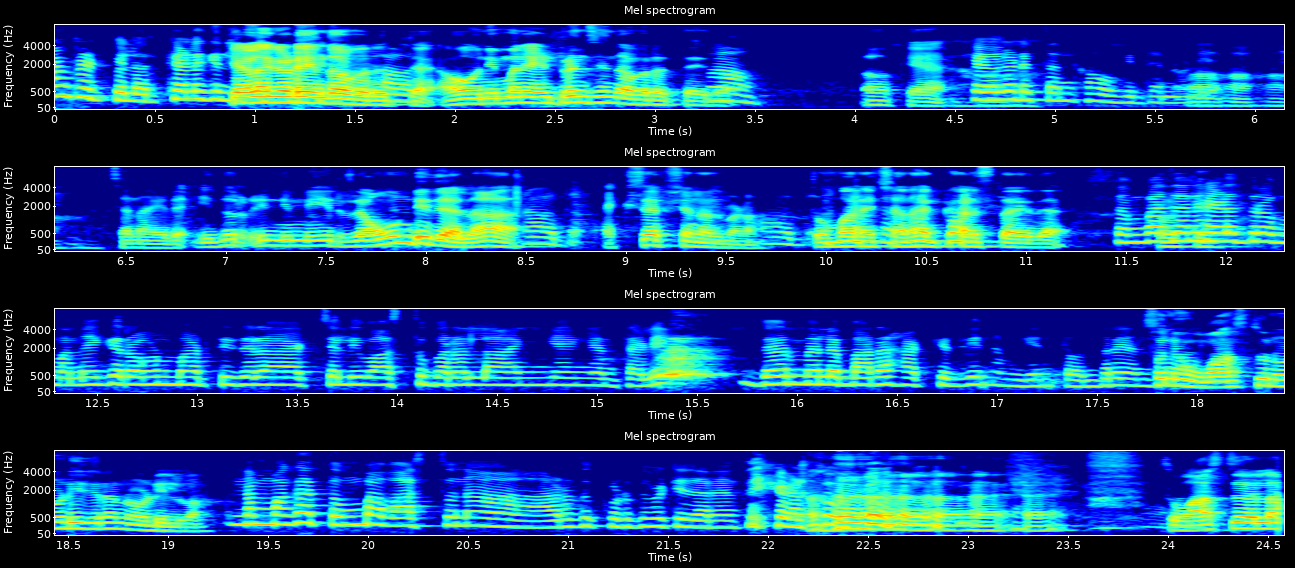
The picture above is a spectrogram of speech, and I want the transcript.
ಕಾಂಕ್ರೀಟ್ ಪಿಲ್ಲರ್ ಕೆಳಗಿನ ಕೆಳಗಡೆಯಿಂದ ಬರುತ್ತೆ. ಓ ನಿಮ್ಮನೆ ಎಂಟ್ರೆನ್ಸ್ ಇಂದ ಬರುತ್ತೆ ಇದು? ಹಾ, ಓಕೆ ಕೆಳಗಡೆ ತನಕ ಹೋಗಿದ್ದೆ ನೋಡಿ ಚೆನ್ನಾಗಿದೆ. ಇದು ನಿಮ್ ಈ ರೌಂಡ್ ಇದೆ ಅಲ್ಲ ಹೌದು ಎಕ್ಸೆಪ್ಷನಲ್ ಮೇಡಮ್ ತುಂಬಾನೇ ಚೆನ್ನಾಗಿ ಕಾಣಿಸ್ತಾ ಇದೆ. ತುಂಬಾ ಜನ ಹೇಳಿದ್ರು ಮನೆಗೆ ರೌಂಡ್ ಮಾಡ್ತಿದ್ದೀರಾ? ಆಕ್ಚುಲಿ ವಾಸ್ತು ಬರಲ್ಲ ಹಂಗೆ ಹಂಗೆ ಅಂತೇಳಿ. ದೇವ್ರ ಮೇಲೆ ಭಾರ ಹಾಕಿದ್ವಿ. ನಮ್ಗೇನ್ ತೊಂದ್ರೆ ಸೊ ಅಂತ ನೀವು ವಾಸ್ತು ನೋಡಿದೀರಾ ನೋಡಿಲ್ವಾ? ನಮ್ಮ ಮಗ ತುಂಬಾ ವಾಸ್ತುನ ಅರ್ದು ಕುಡಿದು ಬಿಟ್ಟಿದ್ದಾರೆ ಅಂತ ಹೇಳ್ಬೋದು ಸೊ ವಾಸ್ತು ಎಲ್ಲ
